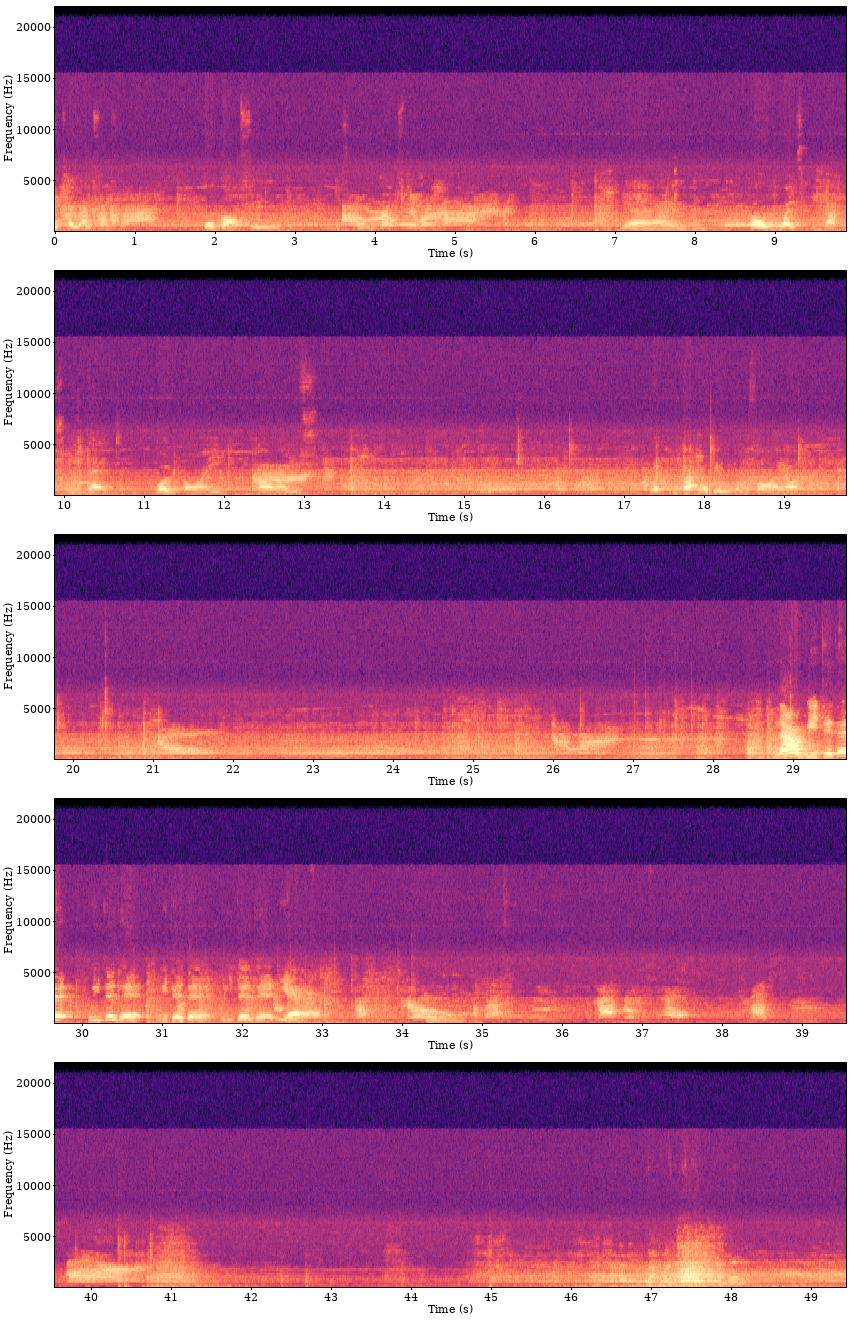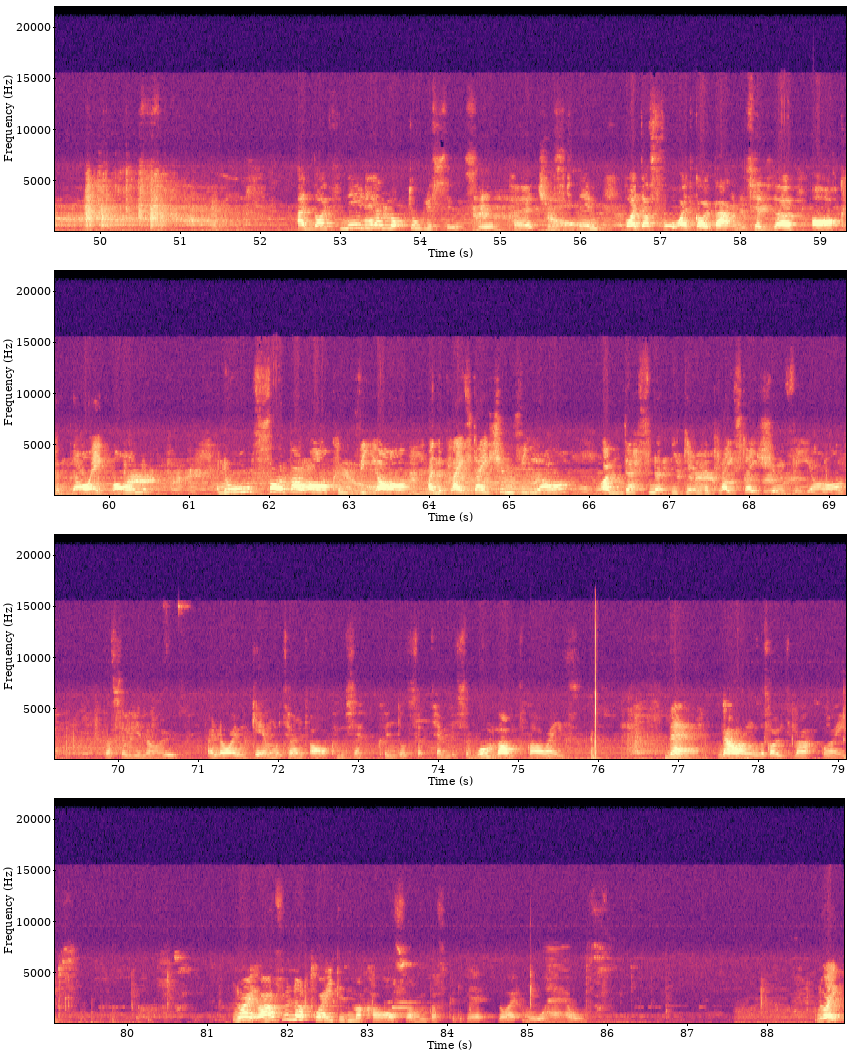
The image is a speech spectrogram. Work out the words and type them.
AKA Franklin. Or Garfield. Just call him Garfield. Yeah. I'll always be back from the dead, won't I, guys? Look, the Batmobile's on fire. Now we did it. We did it. We did it. We did it. Yeah. And I've nearly unlocked all the suits or purchased them, but I just thought I'd go back to the Arkham Knight one. And also about Arkham VR and the PlayStation VR. I'm definitely getting the PlayStation VR, just so you know. And I'm getting Returned to Arkham 2nd of September, so one month, guys. There, now I'm gonna go to my upgrades. Right, I haven't upgraded my car, so I'm just gonna get like more health. Right.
